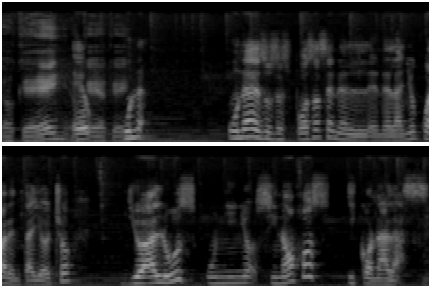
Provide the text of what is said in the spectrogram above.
Ok, eh, Una, una de sus esposas en el, en el año 48 dio a luz un niño sin ojos y con alas.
